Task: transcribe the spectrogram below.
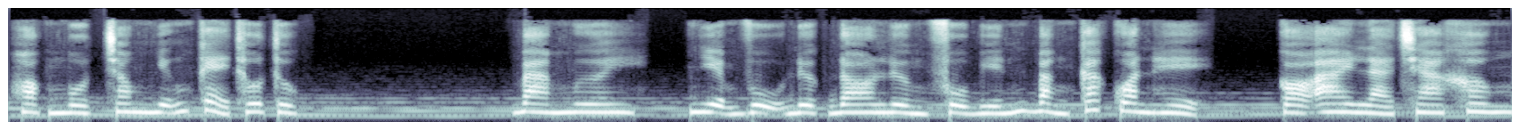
hoặc một trong những kẻ thô tục. 30. Nhiệm vụ được đo lường phổ biến bằng các quan hệ. Có ai là cha không?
